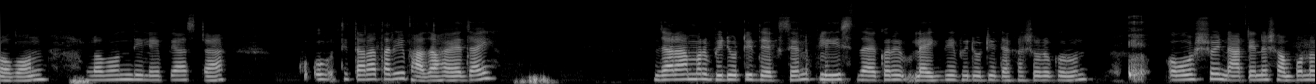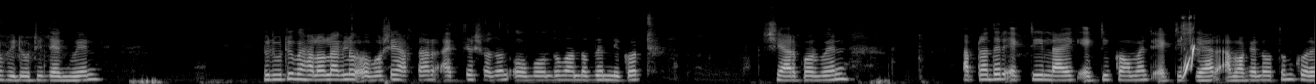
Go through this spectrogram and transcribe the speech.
লবণ। লবণ দিলে পেঁয়াজটা অতি তাড়াতাড়ি ভাজা হয়ে যায়। যারা আমার ভিডিওটি দেখছেন, প্লিজ দয়া করে লাইক দিয়ে ভিডিওটি দেখা শুরু করুন। অবশ্যই না টেনে সম্পূর্ণ ভিডিওটি দেখবেন। ভিডিওটি ভালো লাগলে অবশ্যই আপনার আত্মীয় স্বজন ও বন্ধু বান্ধবদের নিকট শেয়ার করবেন। আপনাদের একটি লাইক একটি কমেন্ট একটি শেয়ার আমাকে নতুন করে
